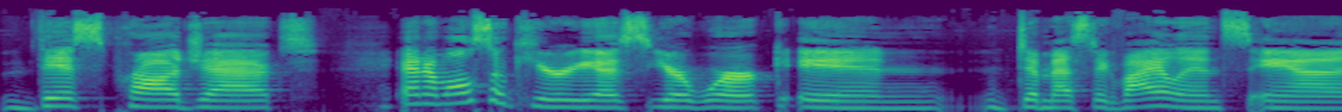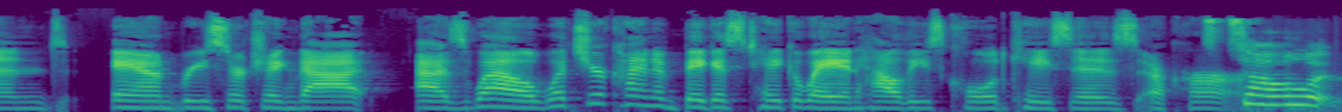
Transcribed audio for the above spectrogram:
this project, and I'm also curious your work in domestic violence and and researching that as well. What's your kind of biggest takeaway in how these cold cases occur? So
